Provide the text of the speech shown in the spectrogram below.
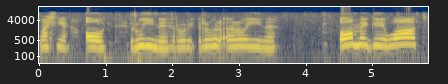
Właśnie, o, ruiny, ru, ru, ruiny. O my god, what?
